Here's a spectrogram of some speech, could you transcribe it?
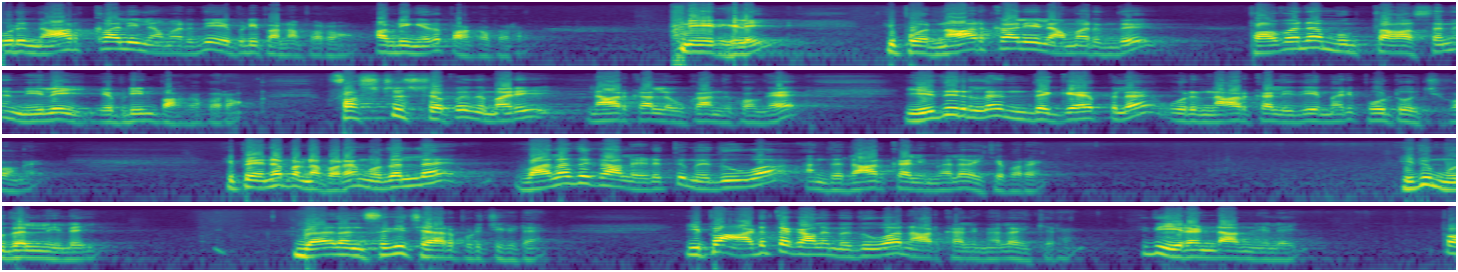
ஒரு நாற்காலியில் அமர்ந்து எப்படி பண்ண போகிறோம் அப்படிங்கிறத பார்க்க போகிறோம் நேர்களே இப்போ ஒரு நாற்காலியில் அமர்ந்து பவன முக்தாசன நிலை எப்படின்னு பார்க்க போகிறோம் ஃபஸ்ட்டு ஸ்டெப்பு இந்த மாதிரி நாற்காலில் உட்காந்துக்கோங்க எதிரில் இந்த கேப்பில் ஒரு நாற்காலி இதே மாதிரி போட்டு வச்சுக்கோங்க. இப்போ என்ன பண்ண போகிறேன் முதல்ல வலது காலை எடுத்து மெதுவாக அந்த நாற்காலி மேலே வைக்க போகிறேன் இது முதல் நிலை. பேலன்ஸுக்கு சேர் பிடிச்சிக்கிட்டேன். இப்போ அடுத்த காலம் மெதுவாக நாற்காலி மேலே வைக்கிறேன். இது இரண்டாம் நிலை. இப்போ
